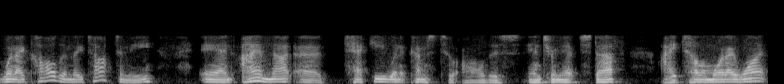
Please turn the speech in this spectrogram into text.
When I call them, they talk to me, and I am not a techie when it comes to all this internet stuff. I tell them what I want,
